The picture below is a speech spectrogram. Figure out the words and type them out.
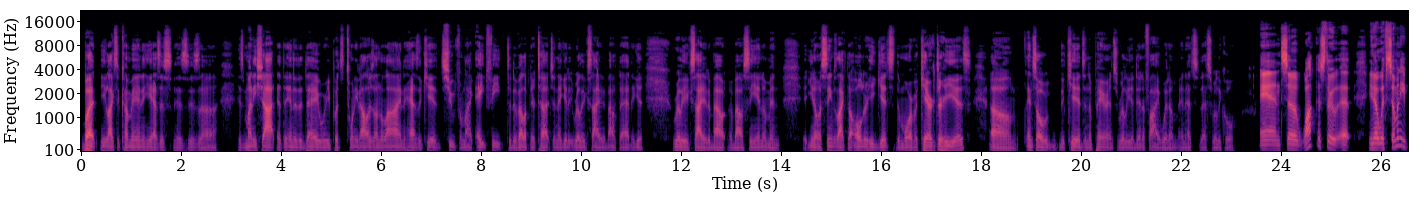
but he likes to come in and he has his his his uh, his money shot at the end of the day where he puts twenty dollars on the line and has the kids shoot from like eight feet to develop their touch and they get really excited about that. They get really excited about about seeing him and you know it seems like the older he gets the more of a character he is um, and so the kids and the parents really identify with him and that's that's really cool and so walk us through uh, you know with so many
